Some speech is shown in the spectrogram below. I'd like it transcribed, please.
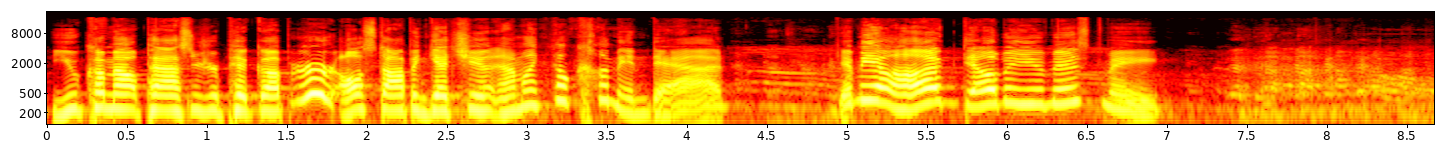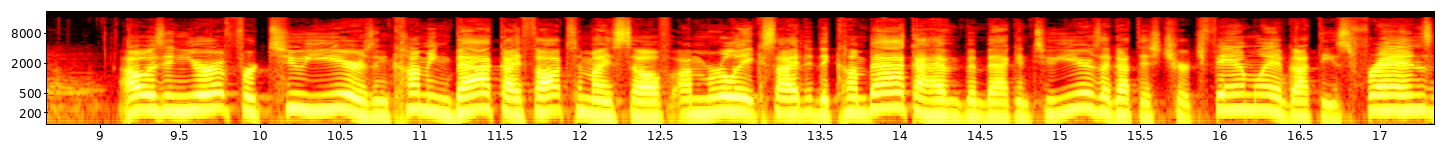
You come out passenger pickup. I'll stop and get you. And I'm like, no, come in, Dad. Give me a hug. Tell me you missed me. I was in Europe for two years, and coming back, I thought to myself, I'm really excited to come back. I haven't been back in two years. I got this church family, I've got these friends,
